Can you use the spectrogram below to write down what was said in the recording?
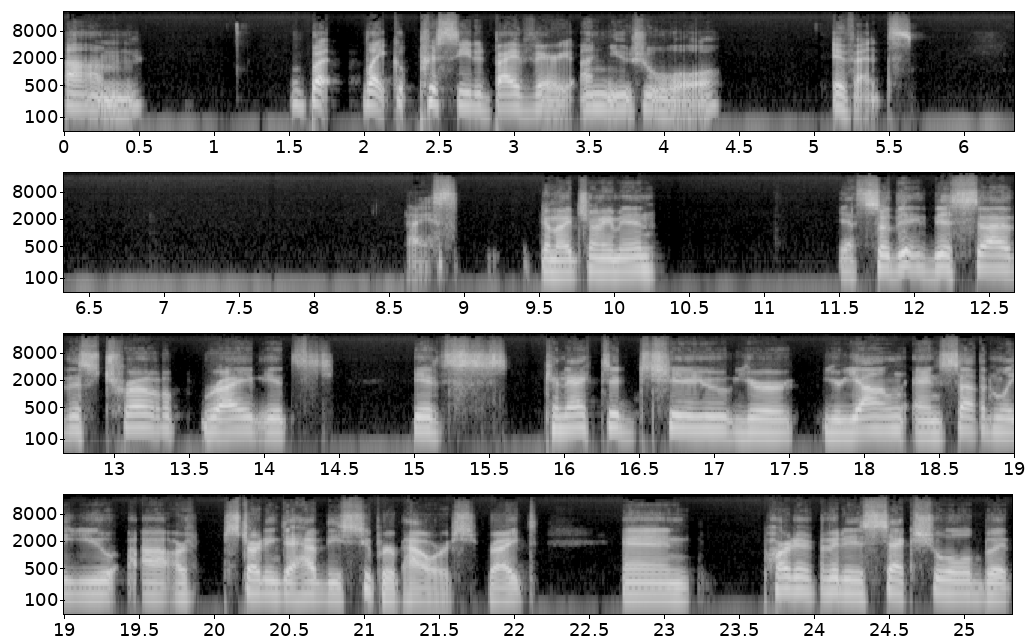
um but like preceded by very unusual events. Nice. Can i chime in? Yes. So the, this uh this trope right it's it's connected to your you're young and suddenly you uh, are starting to have these superpowers, right? And part of it is sexual, but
